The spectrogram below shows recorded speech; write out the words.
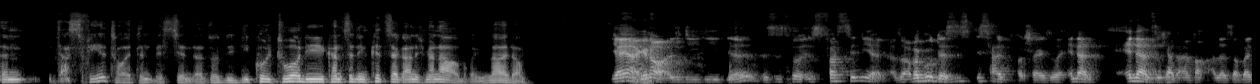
ähm, das fehlt heute ein bisschen. Also die, die Kultur, die kannst du den Kids ja gar nicht mehr nahebringen, leider. Ja, ja, genau. Also die, die, ne, das ist so, ist faszinierend. Also, aber gut, das ist, ist halt wahrscheinlich so, ändert, ändert sich halt einfach alles. Aber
